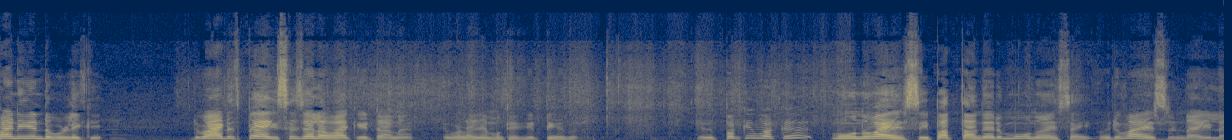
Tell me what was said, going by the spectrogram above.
പണിയുണ്ട് പുള്ളിക്ക്. ഒരുപാട് പൈസ ചിലവാക്കിയിട്ടാണ് ഇവളെ നമുക്ക് കിട്ടിയത്. ഇപ്പം ഇവക്ക് മൂന്ന് വയസ്സ്. പത്താം തീയതി ഒരു മൂന്ന് വയസ്സായി. ഒരു വയസ്സുണ്ടായില്ല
